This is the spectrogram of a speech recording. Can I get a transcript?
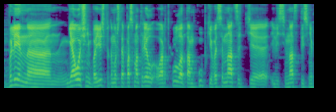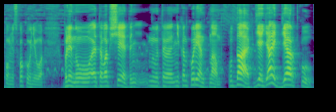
блин, э, я очень боюсь, потому что я посмотрел у Арткула там кубки 18 э, или 17 тысяч, не помню сколько у него. Блин, ну это вообще, это, ну, это не конкурент нам. Куда? Где я и где Арткул?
